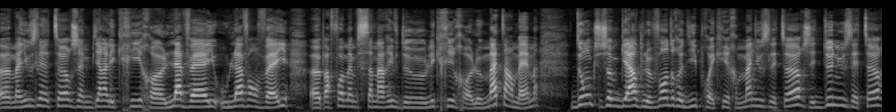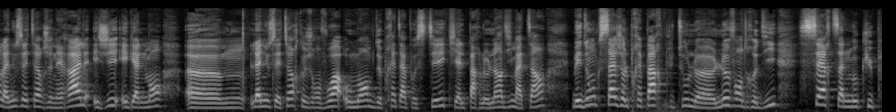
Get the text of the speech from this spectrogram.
Euh, ma newsletter, j'aime bien l'écrire euh, la veille ou l'avant-veille. Euh, parfois même, ça m'arrive de l'écrire le matin même. Donc, je me garde le vendredi pour écrire ma newsletter. J'ai deux newsletters, la newsletter générale et j'ai également la newsletter que j'envoie aux membres de Prêt à poster, qui elle part le lundi matin. Mais donc ça, je le prépare plutôt le, vendredi. Certes, ça ne m'occupe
